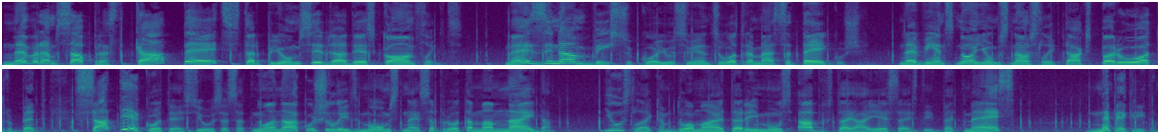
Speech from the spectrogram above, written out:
nevaram saprast, kāpēc starp jums ir radies konflikts. Mēs zinām visu, ko jūs viens otram esat teikuši. Neviens no jums nav sliktāks par otru, bet satiekoties, jūs esat nonākuši līdz mums nesaprotamam naidam. Jūs laikam domājat arī mūs abus tajā iesaistīt, bet mēs nepiekrītam.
